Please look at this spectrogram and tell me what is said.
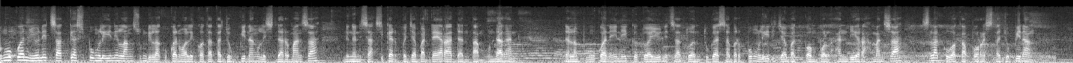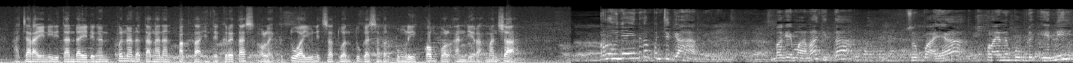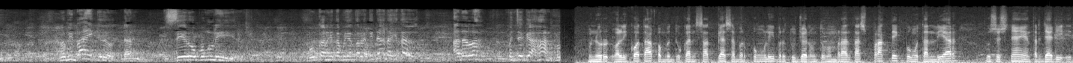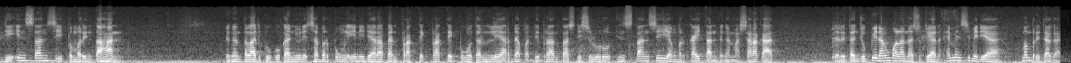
Pengukuhan unit Satgas Pungli ini langsung dilakukan Wali Kota Tanjung Pinang Lis Darmansa dengan disaksikan pejabat daerah dan tamu undangan. Dalam pengukuhan ini, Ketua Unit Satuan Tugas Saber Pungli dijabat Kompol Andi Rahmansyah selaku Wakapolres Tanjung Pinang. Acara ini ditandai dengan penandatanganan fakta integritas oleh Ketua Unit Satuan Tugas Saber Pungli Kompol Andi Rahmansyah. Ruhnya ini kan pencegahan. Bagaimana kita supaya pelayanan publik ini lebih baik gitu dan zero pungli. Bukan kita punya target tidak ada kita adalah pencegahan. Menurut Wali Kota, pembentukan Satgas Saber Pungli bertujuan untuk memberantas praktik pungutan liar khususnya yang terjadi di instansi pemerintahan. Dengan telah dikukuhkan unit Saber Pungli ini diharapkan praktik-praktik pungutan liar dapat diberantas di seluruh instansi yang berkaitan dengan masyarakat. Dari Tanjung Pinang, Maulana Sutian, MNC Media, memberitakan.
